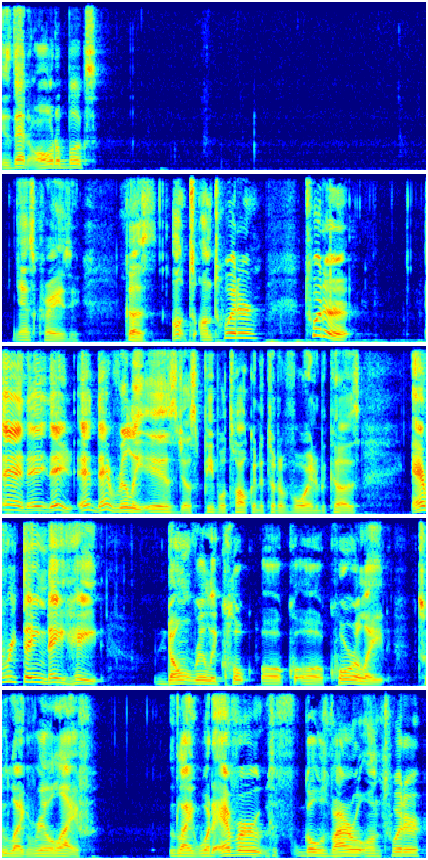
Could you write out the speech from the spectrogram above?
Is that all the books? That's crazy. Cause on, on Twitter, Twitter and they they that really is just people talking into the void because everything they hate don't really or, or correlate to like real life. Like whatever goes viral on Twitter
